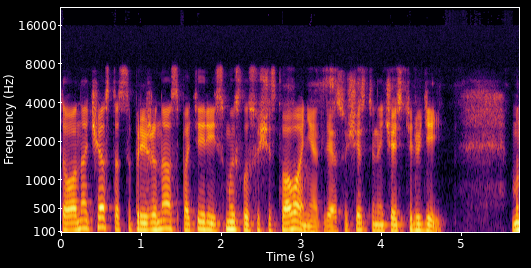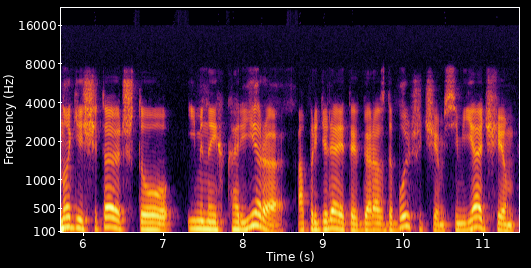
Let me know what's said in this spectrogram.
то она часто сопряжена с потерей смысла существования для существенной части людей. Многие считают, что именно их карьера определяет их гораздо больше, чем семья, чем,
